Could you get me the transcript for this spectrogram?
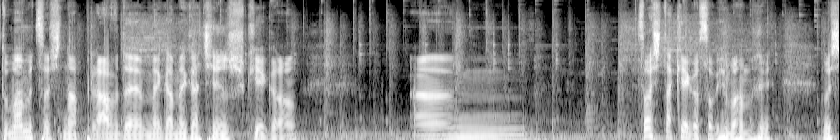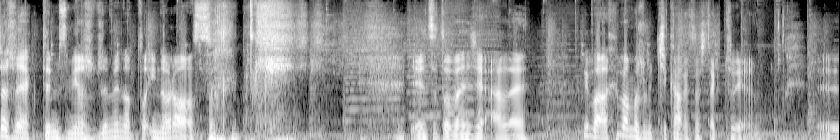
Tu mamy coś naprawdę mega, mega ciężkiego. Em, coś takiego sobie mamy. Myślę, że jak tym zmiażdżymy, no to ino roz. Nie wiem co to będzie, ale chyba, chyba może być ciekawe, coś tak czuję. Yy,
